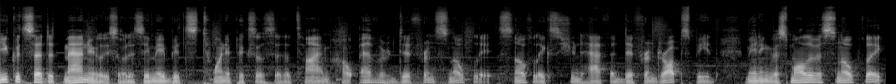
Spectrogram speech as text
you could set it manually, so let's say maybe it's 20 pixels at a time. However, different snowflake, snowflakes should have a different drop speed, meaning the smaller the snowflake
